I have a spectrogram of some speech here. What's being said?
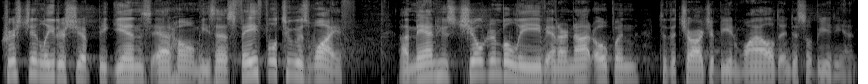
Christian leadership begins at home. He says, faithful to his wife, a man whose children believe and are not open to the charge of being wild and disobedient.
